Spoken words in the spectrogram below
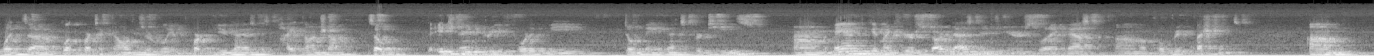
what uh, what core technologies are really important to you guys? Was Python shop? So the engineering degree afforded me domain expertise um, and get my career started as an engineer so that I could ask um, appropriate questions. Um,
